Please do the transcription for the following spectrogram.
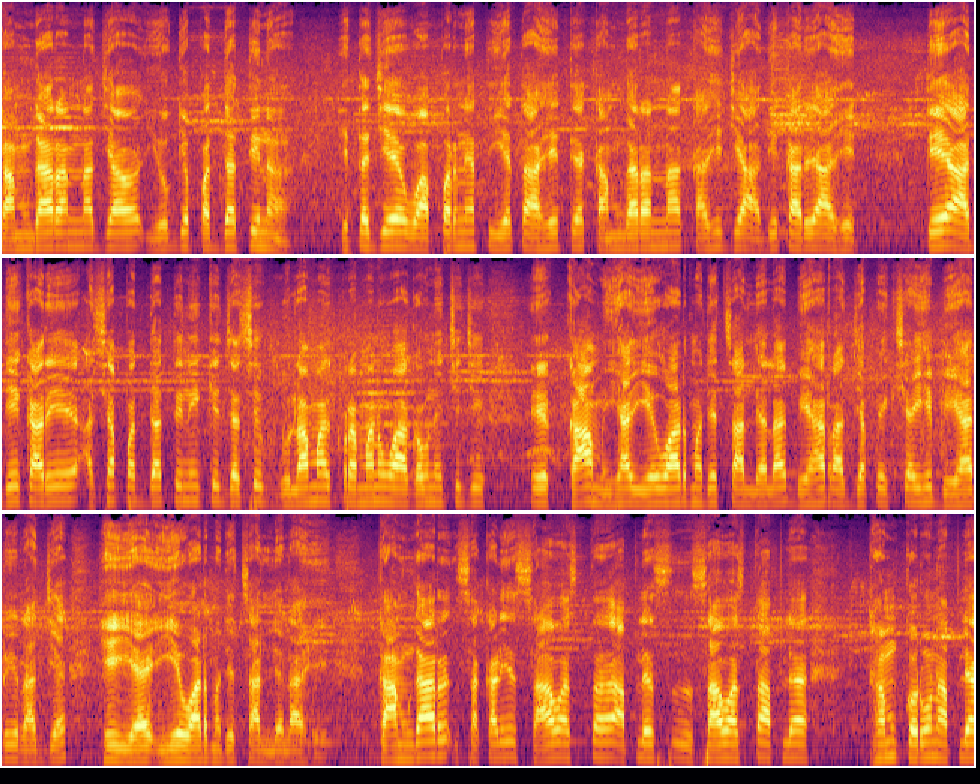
कामगारांना ज्या योग्य पद्धतीनं इथं जे वापरण्यात येत आहे त्या कामगारांना काही जे अधिकारी आहेत ते अधिकारी अशा पद्धतीने की जसे गुलामाप्रमाणे वागवण्याचे जे काम ह्या येवाडमध्ये चाललेलं आहे बिहार राज्यापेक्षा हे बिहारी राज्य हे या येवाडमध्ये चाललेलं आहे. कामगार सकाळी सहा वाजता आपल्या स- सहा वाजता आपल्या ठम करून आपल्या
